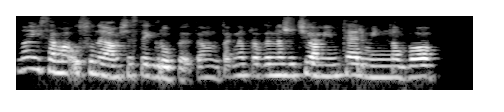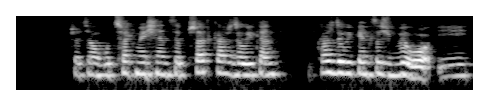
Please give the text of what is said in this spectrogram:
No i sama usunęłam się z tej grupy. Tam tak naprawdę narzuciłam im termin, no bo w przeciągu trzech miesięcy przed każdy weekend, w każdy weekend coś było i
